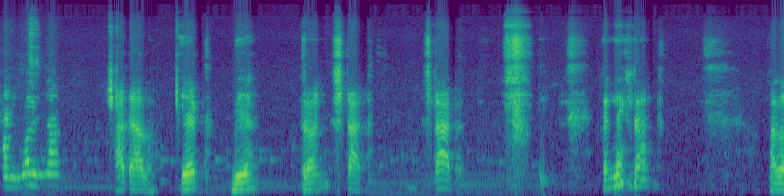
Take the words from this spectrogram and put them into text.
ખાલી બોલી જાઓ હા તે હાલો. એક, બે, ત્રણ સ્ટાર્ટ સ્ટાર્ટ સ્ટાર્ટ હાલો,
